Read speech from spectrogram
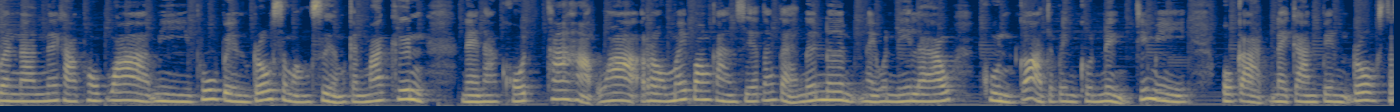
จุบันนั้นนะคะพบว่ามีผู้เป็นโรคสมองเสื่อมกันมากขึ้น ในอนาคตถ้าหากว่าเราไม่ป้องกันเสียตั้งแต่เนิ่นๆ ในวันนี้แล้ว คุณก็อาจจะเป็นคนหนึ่งที่มีโอกาสในการเป็นโรคส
